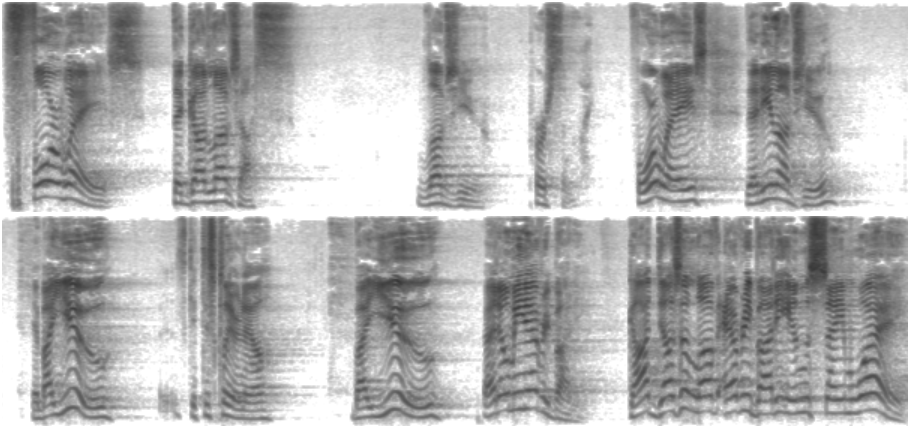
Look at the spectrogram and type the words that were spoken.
four ways that God loves us, loves you personally. Four ways that He loves you. And by you, let's get this clear now. By you, I don't mean everybody. God doesn't love everybody in the same way.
